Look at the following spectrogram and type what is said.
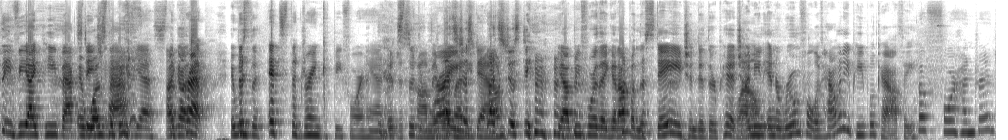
this the, VIP backstage It was the Yes, the I got- prep. It was the- It's the drink beforehand. It's the- calm right. Let's just, down. let's just yeah before they get up on the stage and did their pitch. I mean, in a room full of how many people, Cathy? about 400.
